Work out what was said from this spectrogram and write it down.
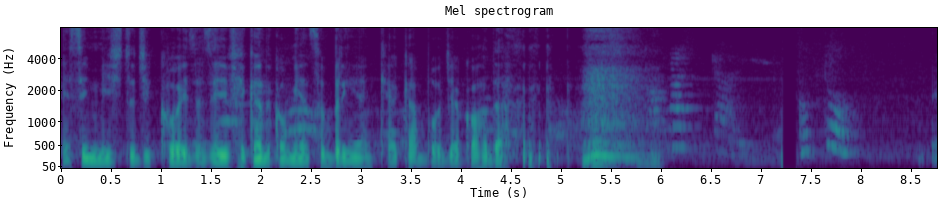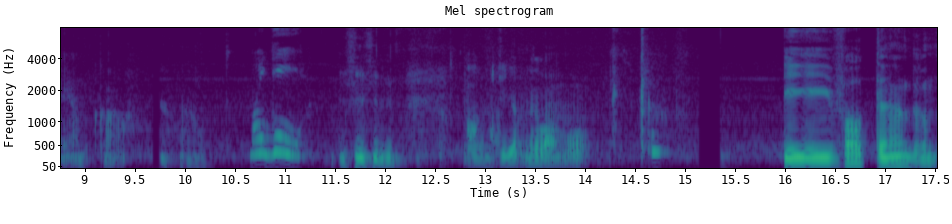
esse misto de coisas e ficando com minha sobrinha que acabou de acordar. Bom dia. Bom dia, meu amor. E voltando,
